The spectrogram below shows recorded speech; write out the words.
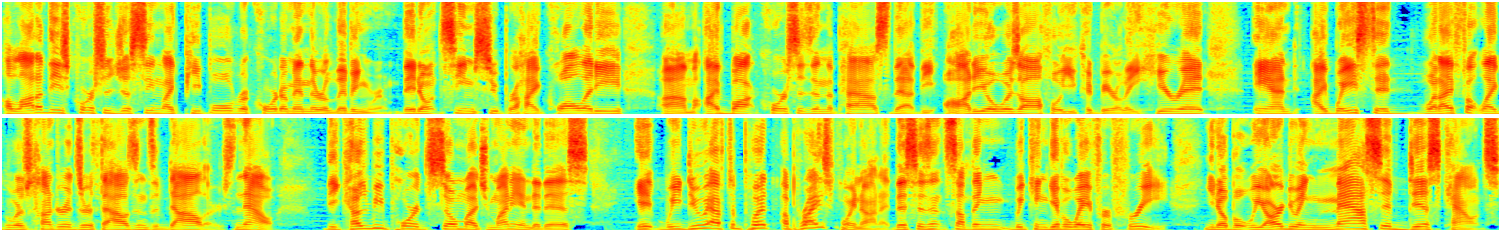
a lot of these courses just seem like people record them in their living room. They don't seem super high quality. Um, I've bought courses in the past that the audio was awful. You could barely hear it. And I wasted what I felt like was hundreds or thousands of dollars. Now, because we poured so much money into this, it we do have to put a price point on it. This isn't something we can give away for free, you know, but we are doing massive discounts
